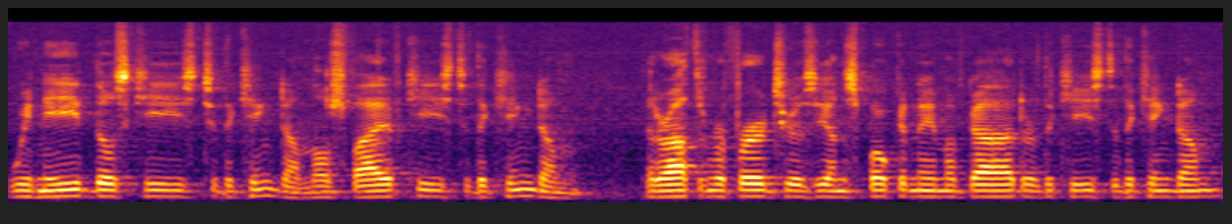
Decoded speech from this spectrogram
We need those keys to the kingdom, those five keys to the kingdom that are often referred to as the unspoken name of God or the keys to the kingdom.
